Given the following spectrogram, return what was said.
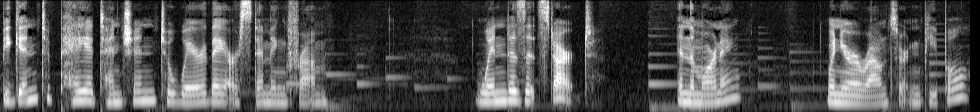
begin to pay attention to where they are stemming from. When does it start? In the morning? When you're around certain people?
